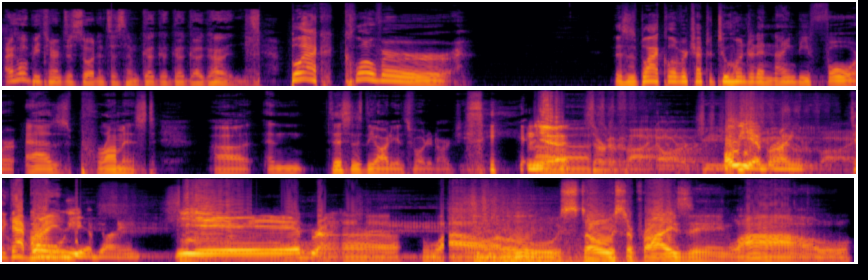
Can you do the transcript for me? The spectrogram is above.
I hope he turns his sword into some gu- gu- gu- gu- guns. Black Clover. This is Black Clover chapter 294 as promised. Uh and this is the audience voted RGC. Yeah. Uh, Certified RGC. Oh yeah, Brian. Certified take that, Brian. Oh yeah, Brian. Yeah, Brian. Uh, wow. Oh, so surprising. Wow.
